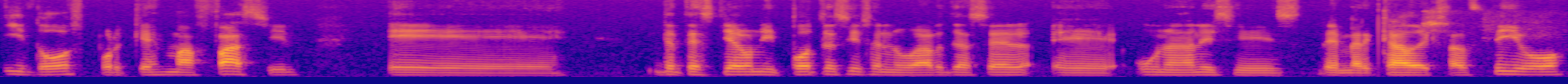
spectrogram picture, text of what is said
y dos, porque es más fácil eh, de testear una hipótesis en lugar de hacer eh, un análisis de mercado exhaustivo.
